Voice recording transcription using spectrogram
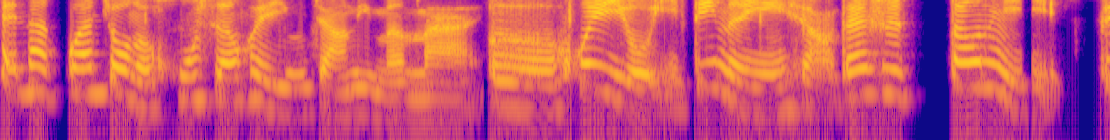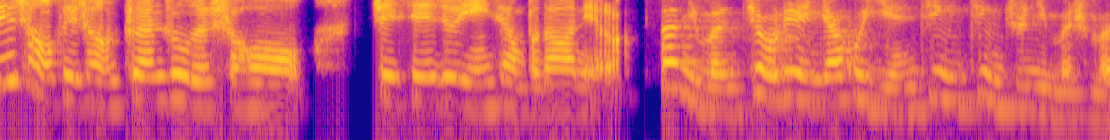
哎，那观众的呼声会影响你们吗？呃，会有一定的影响，但是当你非常非常专注的时候，这些就影响不到你了。那你们教练应该会严禁禁止你们什么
